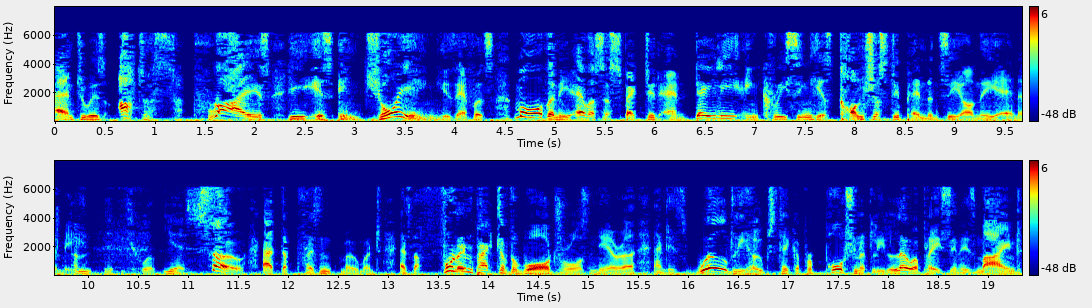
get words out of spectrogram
And to his utter surprise, he is enjoying his efforts more than he ever suspected and daily increasing his conscious dependency on the enemy. Um, well, yes. So, at the present moment, as the full impact of the war draws nearer and his worldly hopes take a proportionately lower place in his mind,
